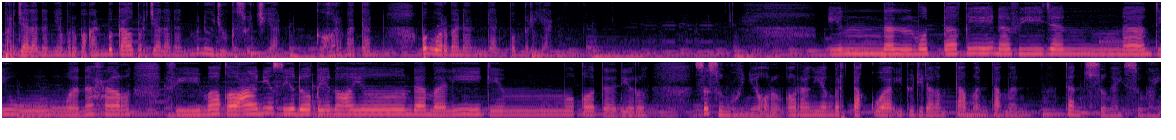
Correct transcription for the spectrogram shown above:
Perjalanannya merupakan bekal perjalanan menuju kesucian, kehormatan, pengorbanan, dan pemberian. Innal muttaqina fi jannatin wa nahar fi maq'adi sidqin 'inda. Sesungguhnya orang-orang yang bertakwa itu di dalam taman-taman dan sungai-sungai,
